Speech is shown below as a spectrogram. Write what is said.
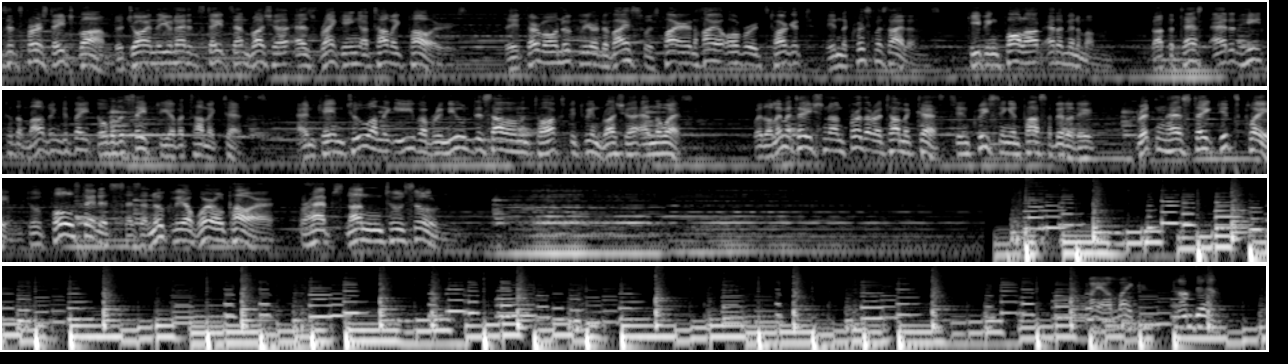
Fires its first H bomb to join the United States and Russia as ranking atomic powers. The thermonuclear device was fired high over its target in the Christmas Islands, keeping fallout at a minimum. But the test added heat to the mounting debate over the safety of atomic tests and came to on the eve of renewed disarmament talks between Russia and the West. With a limitation on further atomic tests increasing in possibility, Britain has staked its claim to full status as a nuclear world power Perhaps none too soon.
